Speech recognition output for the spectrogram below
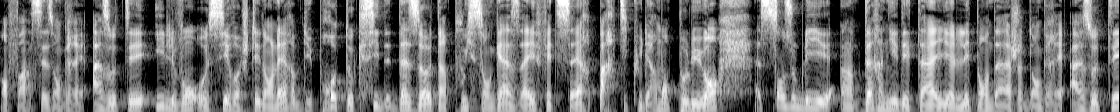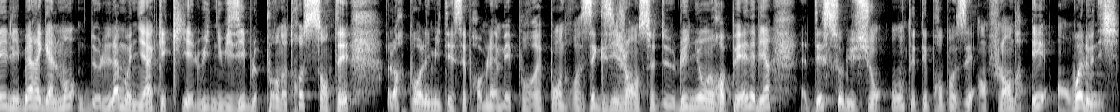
Enfin, ces engrais azotés, ils vont aussi rejeter dans l'air du protoxyde d'azote, un puissant gaz à effet de serre particulièrement polluant. Sans oublier un dernier détail, l'épandage d'engrais azotés libère également de l'ammoniac qui est lui nuisible pour notre santé. Alors pour limiter ces problèmes et pour répondre aux exigences de l'Union européenne, eh des solutions ont été proposées en Flandre et en Wallonie.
